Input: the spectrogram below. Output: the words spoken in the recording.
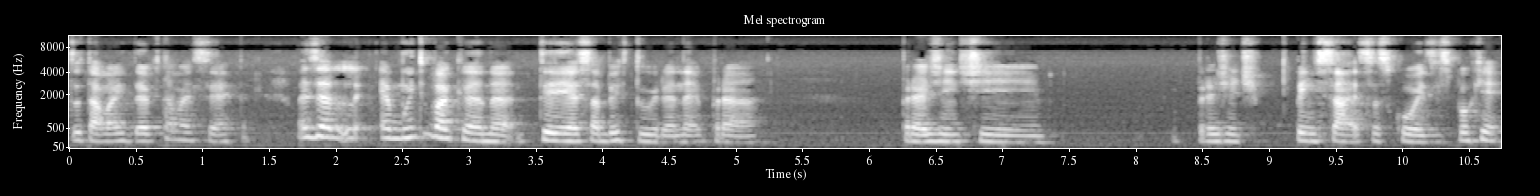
tu tá mais, deve estar tá mais certa. Mas é, é muito bacana ter essa abertura, né? Pra, pra gente pra gente pensar essas coisas, porque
